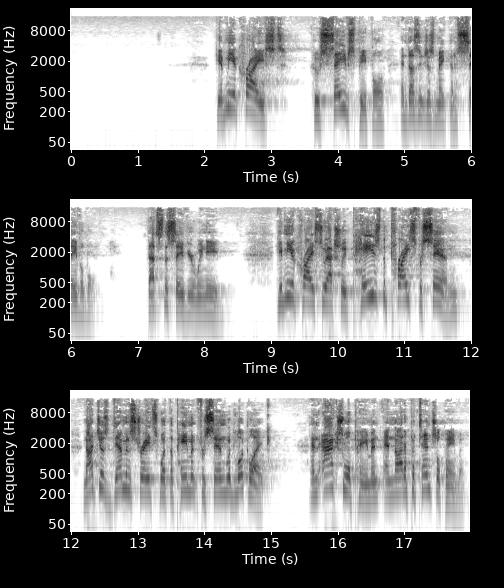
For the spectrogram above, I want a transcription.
Give me a Christ who saves people and doesn't just make them savable. That's the Savior we need. Give me a Christ who actually pays the price for sin, not just demonstrates what the payment for sin would look like. An actual payment and not a potential payment.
